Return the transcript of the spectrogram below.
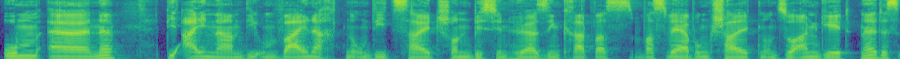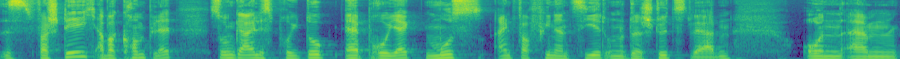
um äh, ne, die Einnahmen, die um Weihnachten, um die Zeit schon ein bisschen höher sind, gerade was, was Werbung schalten und so angeht. Ne, das ist, verstehe ich, aber komplett. So ein geiles Produkt, äh, Projekt muss einfach finanziert und unterstützt werden. Und ähm,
